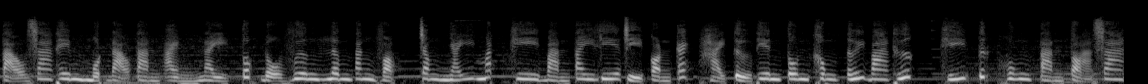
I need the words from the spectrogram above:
tạo ra thêm một đạo tàn ảnh này, tốc độ Vương Lâm tăng vọt, trong nháy mắt khi bàn tay kia chỉ còn cách Hải Tử Thiên Tôn không tới ba thước, khí tức hung tàn tỏa ra,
